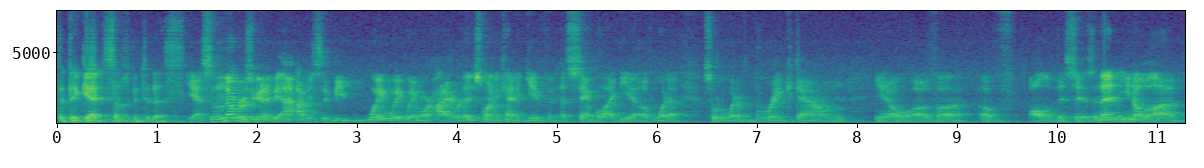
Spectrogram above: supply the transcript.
that they get subsequent to this. Yeah, so the numbers are going to be obviously be way, way, way more higher. But I just wanted to kind of give a sample idea of what a sort of what a breakdown, you know, of uh, of all of this is. And then you know, uh,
